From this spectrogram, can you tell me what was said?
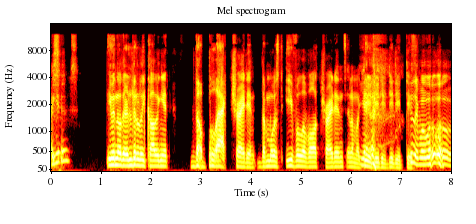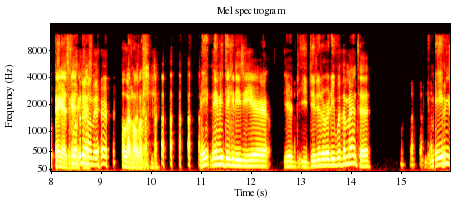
I guess. Even though they're literally calling it the Black Trident, the most evil of all tridents, and I'm like, Yeah. dude, dude, dude, dude, dude, like, whoa, whoa, whoa. Okay, guys, guys, Slow guys. down there. Hold on, hold on. Maybe, maybe take it easy here. You you did it already with the Manta. maybe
